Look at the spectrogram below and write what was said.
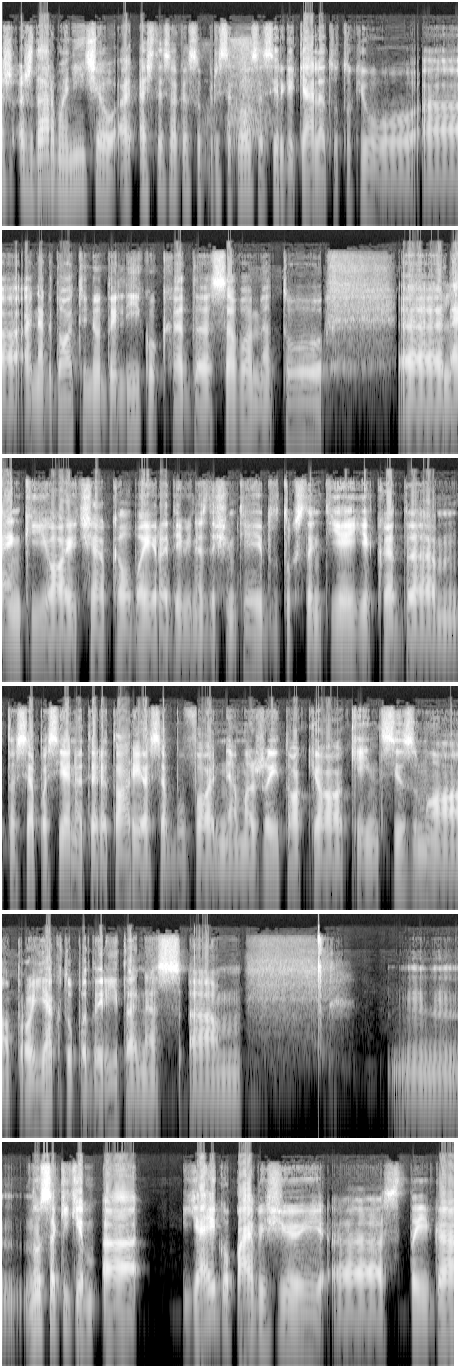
Aš, aš dar manyčiau, aš tiesiog esu prisiklausęs irgi keletų tokių a, anegdotinių dalykų, kad savo metu a, e, Lenkijoje, čia kalba yra 90-ieji, 2000-ieji, kad tose pasienio teritorijose buvo nemažai tokio keinsizmo projektų padaryta, nes, a, nu, sakykime, jeigu, pavyzdžiui, a, staiga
